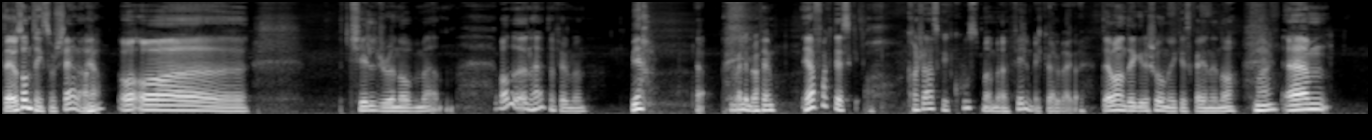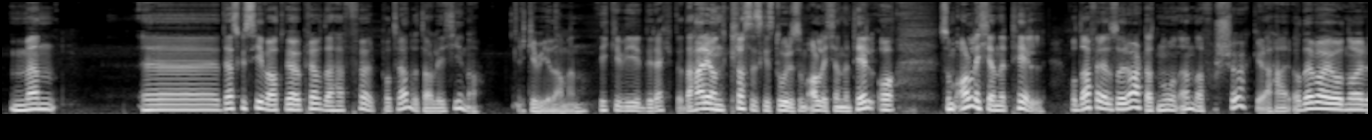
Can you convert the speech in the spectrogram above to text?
Det er jo sånne ting som skjer, da. Ja. Og, og eh, Children of Men. Hva var det den het, den filmen? Veldig bra film. Ja, faktisk. Åh, kanskje jeg skulle kost meg med en film i kveld, Vegard. Det var en digresjon vi ikke skal inn i nå. Nei. Em, men eh, det jeg skulle si var at vi har jo prøvd det her før på 30-tallet i Kina. Ikke vi, da, men Ikke vi direkte. Dette er jo en klassisk historie som alle kjenner til, og som alle kjenner til. Og derfor er det så rart at noen enda forsøker det her. Og det var jo når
